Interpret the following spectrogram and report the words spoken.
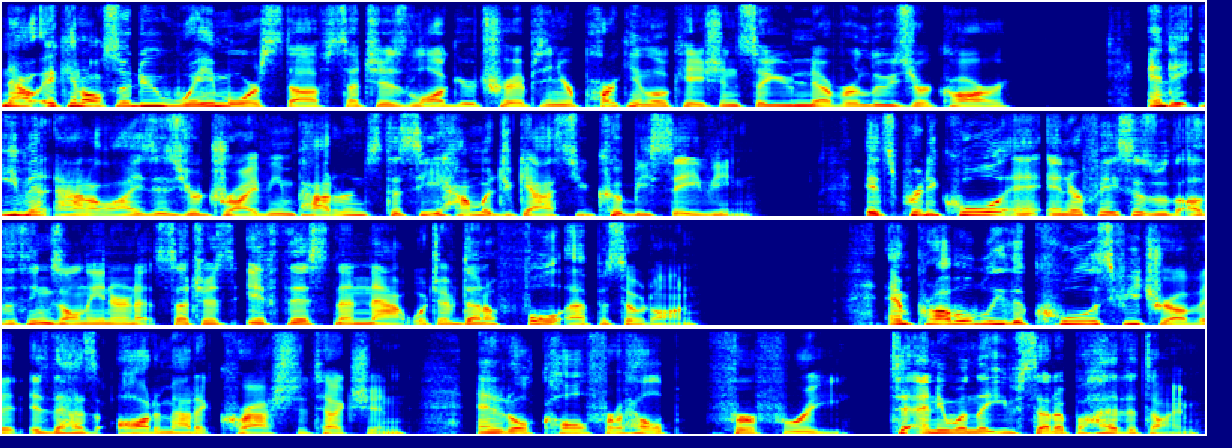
Now, it can also do way more stuff, such as log your trips and your parking location so you never lose your car. And it even analyzes your driving patterns to see how much gas you could be saving. It's pretty cool and interfaces with other things on the internet, such as If This Then That, which I've done a full episode on. And probably the coolest feature of it is that it has automatic crash detection, and it'll call for help for free to anyone that you've set up ahead of time.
